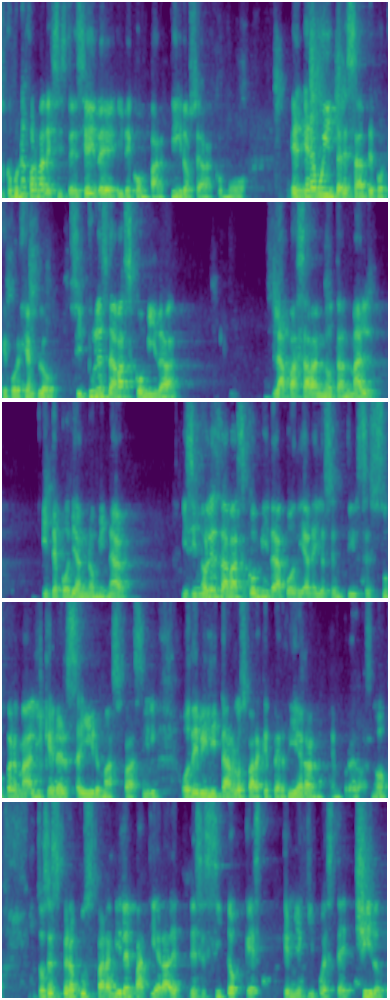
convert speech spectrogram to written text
pues, como una forma de existencia y de, compartir, o sea, como, e, era muy interesante porque, por ejemplo, si tú les dabas comida, la pasaban no tan mal y te podían nominar Y si no les dabas comida, podían ellos sentirse súper mal y quererse ir más fácil o debilitarlos para que perdieran en pruebas, ¿no? Entonces, pero pues para mí la empatía era necesito que, que mi equipo esté chido,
